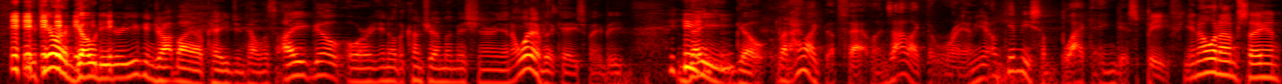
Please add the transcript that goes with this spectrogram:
if you're a goat eater, you can drop by our page and tell us I eat goat, or you know, the country I'm a missionary in, or whatever the case may be. They eat goat, but I like the fatlings. I like the ram. You know, give me some black Angus beef. You know what I'm saying?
